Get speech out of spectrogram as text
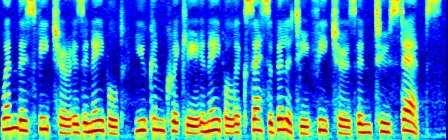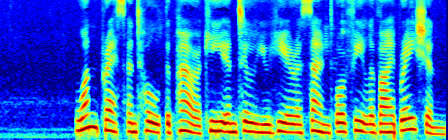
When this feature is enabled, you can quickly enable accessibility features in two steps. 1. Press and hold the power key until you hear a sound or feel a vibration.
